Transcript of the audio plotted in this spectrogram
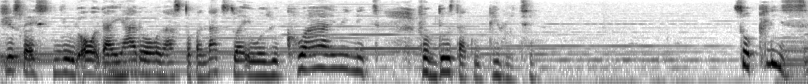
Jesus Christ knew all that he had all that stuff, and that's why he was requiring it from those that would be with him. So please,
